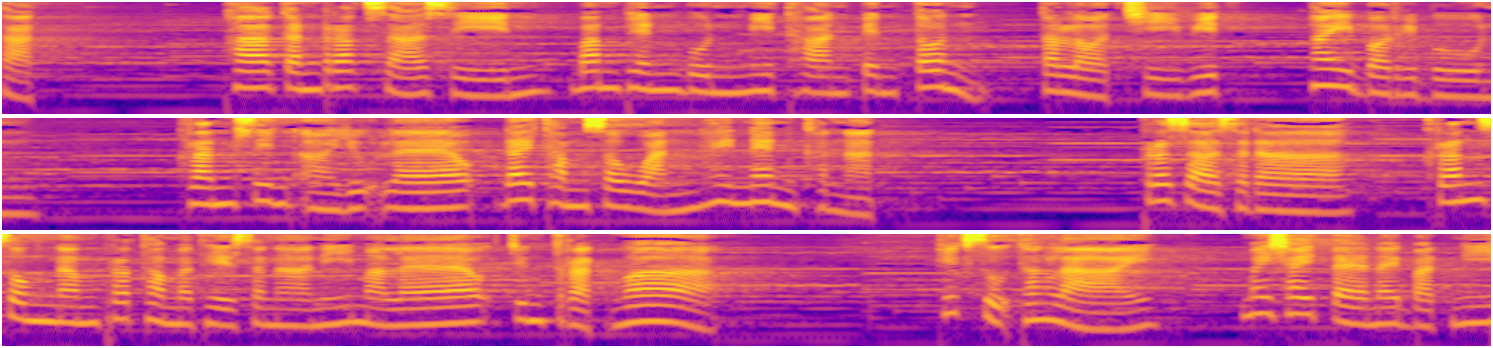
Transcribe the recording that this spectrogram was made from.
สัตว์พากันรักษาศีลบำเพ็ญบุญมีทานเป็นต้น ตลอดชีวิตให้บริบูรณ์ ครั้นสิ้นอายุแล้วได้ทำสวรรค์ให้แน่นขนาดพระศาสดา ครั้นทรงนำพระธรรมเทศนานี้มาแล้วจึงตรัสว่า ภิกษุทั้งหลายไม่ใช่แต่ในบัดนี้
